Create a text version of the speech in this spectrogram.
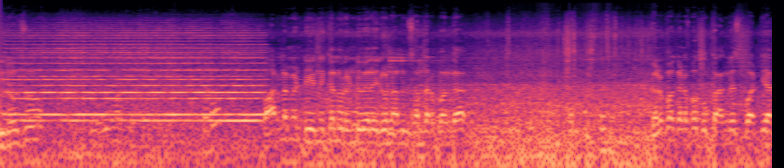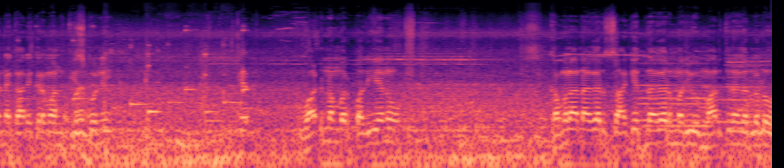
ఈరోజు పార్లమెంట్ ఎన్నికలు రెండు వేల ఇరవై నాలుగు సందర్భంగా గడప గడపకు కాంగ్రెస్ పార్టీ అనే కార్యక్రమాన్ని తీసుకొని వార్డు నంబర్ పదిహేను కమలానగర్ సాకేత్ నగర్ మరియు మారుతి నగర్లలో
